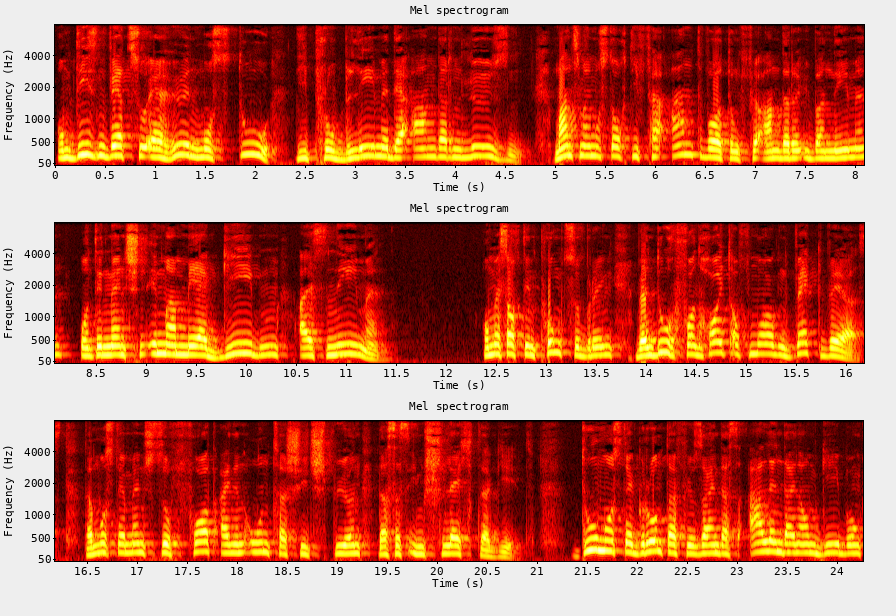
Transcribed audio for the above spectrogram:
Um diesen Wert zu erhöhen, musst du die Probleme der anderen lösen. Manchmal musst du auch die Verantwortung für andere übernehmen und den Menschen immer mehr geben als nehmen. Um es auf den Punkt zu bringen, wenn du von heute auf morgen weg wärst, dann muss der Mensch sofort einen Unterschied spüren, dass es ihm schlechter geht. Du musst der Grund dafür sein, dass alle in deiner Umgebung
